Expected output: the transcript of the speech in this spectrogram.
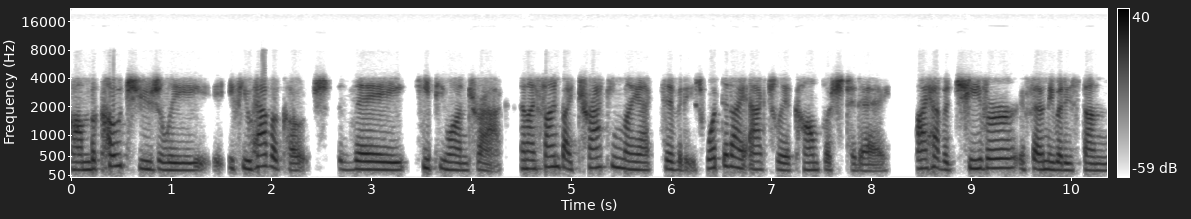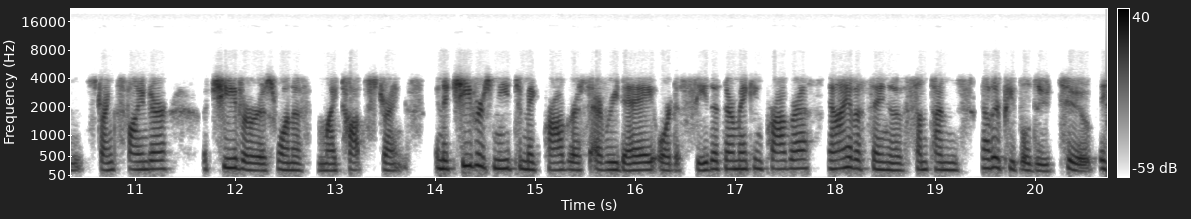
um, the coach usually, if you have a coach, they keep you on track. And I find by tracking my activities, what did I actually accomplish today? I have Achiever, if anybody's done Strengths Finder, achiever is one of my top strengths. And achievers need to make progress every day or to see that they're making progress. And I have a thing of sometimes other people do too. They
